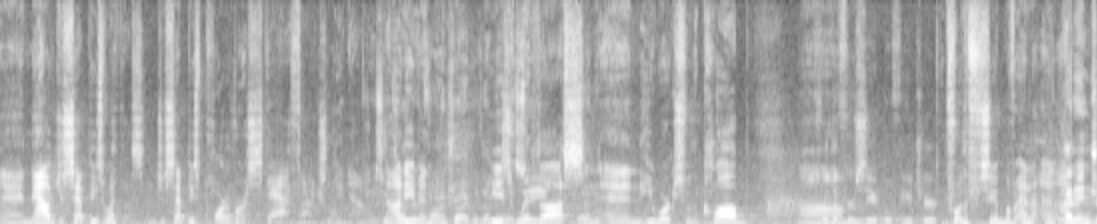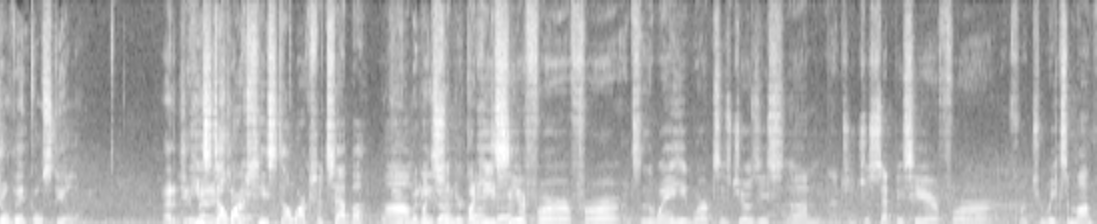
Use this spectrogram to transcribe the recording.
and now Giuseppe's with us, and Giuseppe's part of our staff actually now. He's he's not under even contract with he's with us, and, and he works for the club For the um, foreseeable future. for the foreseeable. And, and How I did mean, Giovinco steal him? How did you he manage still to works. get He still works with Seba. um, but he's so- under But he's here for for. So the way he works is Jozy's um, Giuseppe's here for for two weeks a month,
